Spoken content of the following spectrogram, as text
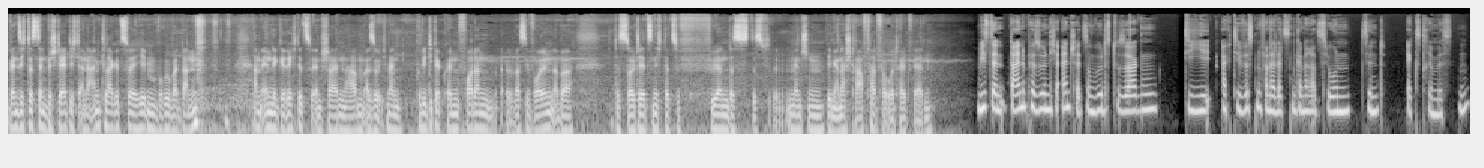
wenn sich das denn bestätigt, eine Anklage zu erheben, worüber dann am Ende Gerichte zu entscheiden haben. Also ich meine, Politiker können fordern, was sie wollen, aber das sollte jetzt nicht dazu führen, dass, dass Menschen wegen einer Straftat verurteilt werden. Wie ist denn deine persönliche Einschätzung? Würdest du sagen, die Aktivisten von der letzten Generation sind Extremisten?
